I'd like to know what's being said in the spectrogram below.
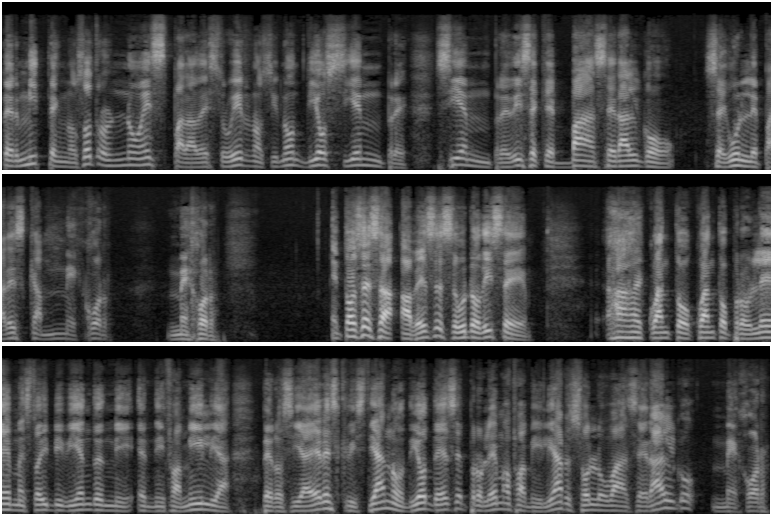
permite en nosotros no es para destruirnos, sino Dios siempre, siempre dice que va a hacer algo según le parezca mejor, mejor. Entonces a, a veces uno dice, ay, cuánto, cuánto problema estoy viviendo en mi, en mi familia. Pero si ya eres cristiano, Dios de ese problema familiar solo va a hacer algo mejor.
